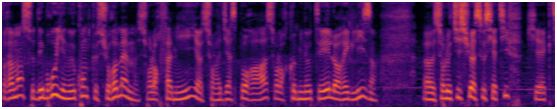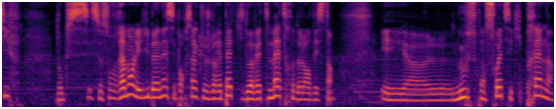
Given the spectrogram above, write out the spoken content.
vraiment se débrouillent et ne comptent que sur eux-mêmes, sur leur famille, sur la diaspora, sur leur communauté, leur église, euh, sur le tissu associatif qui est actif. Donc ce sont vraiment les Libanais, c'est pour ça que je le répète, qui doivent être maîtres de leur destin. Et euh, nous, ce qu'on souhaite, c'est qu'ils prennent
